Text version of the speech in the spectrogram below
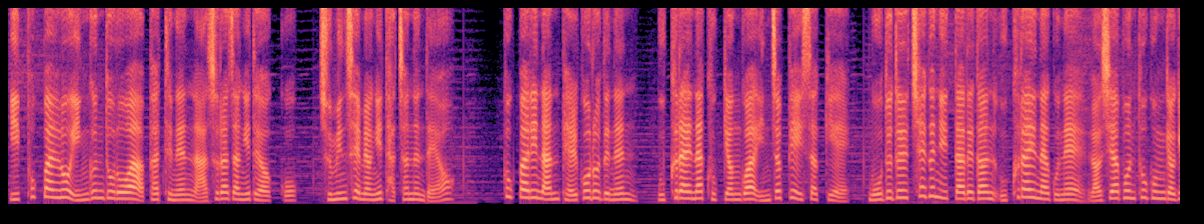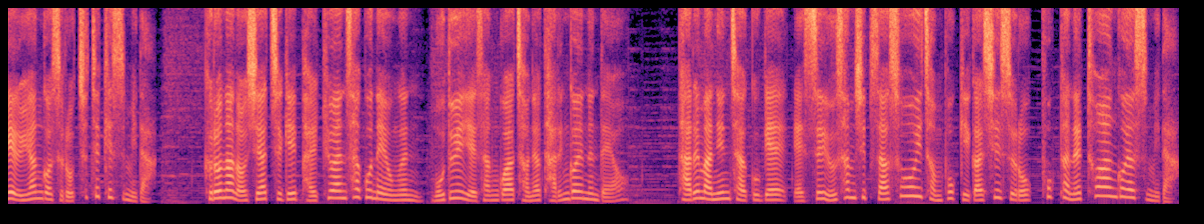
이 폭발로 인근 도로와 아파트는 아수라장이 되었고 주민 3명이 다쳤는데요. 폭발이 난 벨고로드는 우크라이나 국경과 인접해 있었기에 모두들 최근 잇따르던 우크라이나군의 러시아 본 토 공격에 의한 것으로 추측했습니다. 그러나 러시아 측이 발표한 사고 내용은 모두의 예상과 전혀 다른 거였는데요. 다름 아닌 자국의 SU-34 수호위 전폭기가 실수로 폭탄을 투하한 거였습니다.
